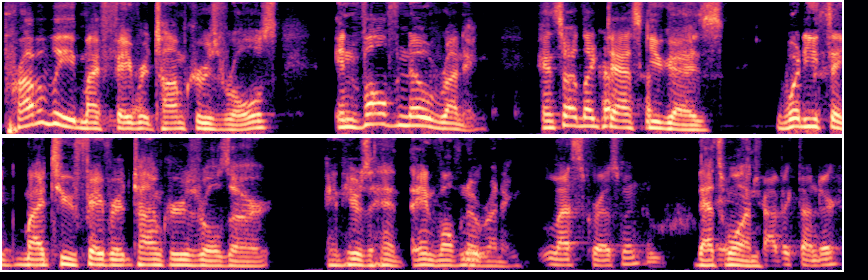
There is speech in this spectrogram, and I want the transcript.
probably my favorite Tom Cruise roles, involve no running, and so I'd like to ask you guys, what do you think my two favorite Tom Cruise roles are? And here's a hint: they involve no running. Les Grossman. That's one. Tropic Thunder.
